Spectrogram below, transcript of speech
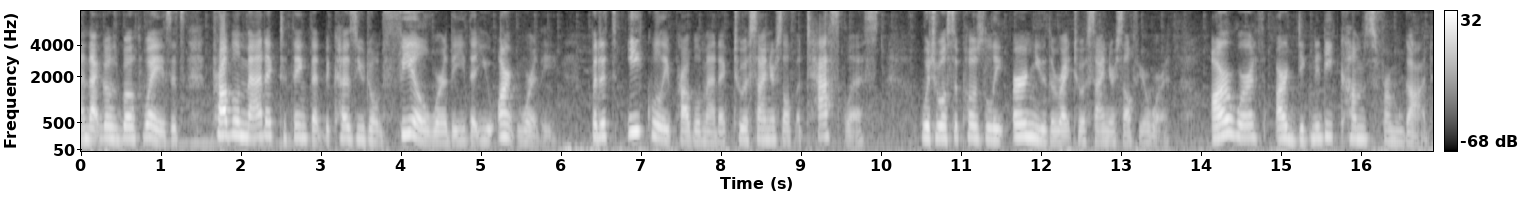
and that goes both ways. It's problematic to think that because you don't feel worthy, that you aren't worthy. But it's equally problematic to assign yourself a task list which will supposedly earn you the right to assign yourself your worth. Our worth, our dignity comes from God.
